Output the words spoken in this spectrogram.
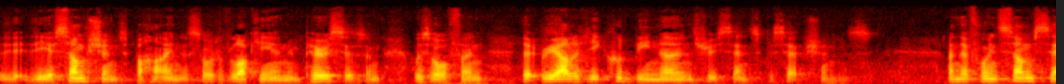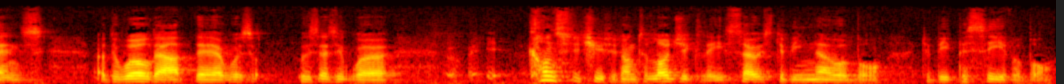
the, assumptions behind the sort of Lockean empiricism was often that reality could be known through sense perceptions. And therefore, in some sense, uh, the world out there was, was, as it were, constituted ontologically so as to be knowable, to be perceivable.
